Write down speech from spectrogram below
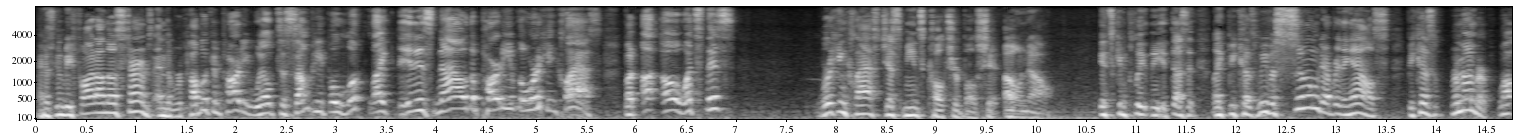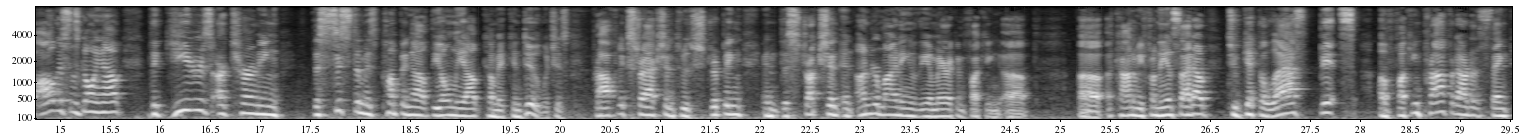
And it's going to be fought on those terms. And the Republican Party will, to some people, look like it is now the party of the working class. But uh oh, what's this? working class just means culture bullshit. Oh no. It's completely, it doesn't, like, because we've assumed everything else. Because remember, while all this is going out, the gears are turning, the system is pumping out the only outcome it can do, which is profit extraction through stripping and destruction and undermining of the American fucking uh, uh, economy from the inside out to get the last bits of fucking profit out of this thing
